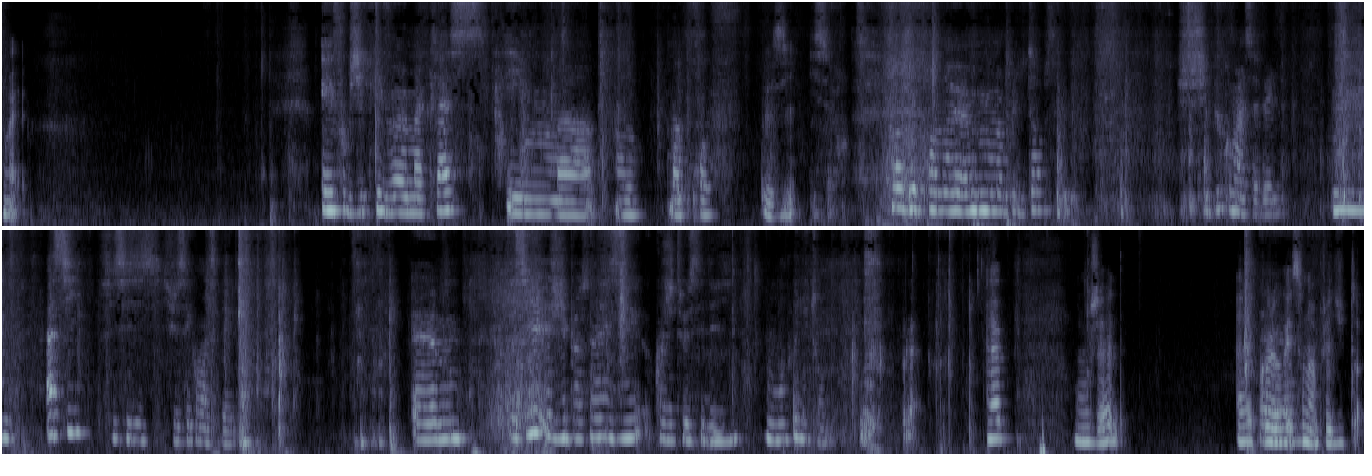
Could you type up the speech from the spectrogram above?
Ouais. Et il faut que j'écrive ma classe et ma, mon- ma prof Vas-y. et sœur. Moi, je vais prendre euh, mon emploi du temps parce que je sais plus comment elle s'appelle. ah si, si, si, si, si, je sais comment elle s'appelle. Euh, aussi, j'ai personnalisé quand j'étais au CDI mon emploi du temps. Voilà. Hop. Donc Jade a coloré Euh. son emploi du temps.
